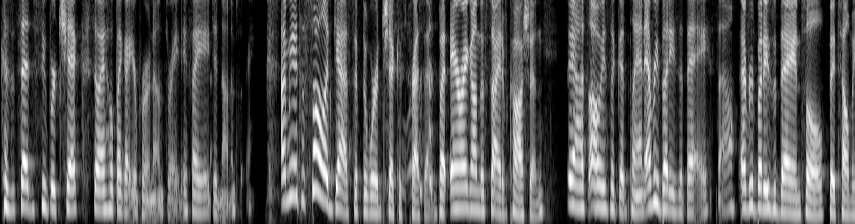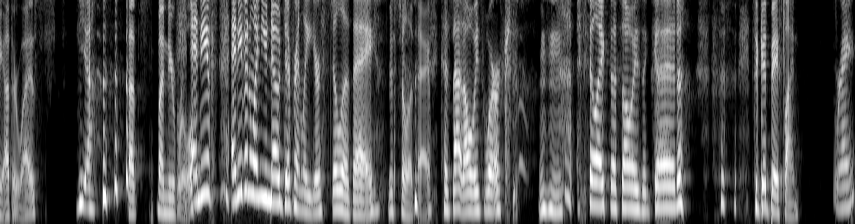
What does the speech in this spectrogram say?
because it said super chick, so I hope I got your pronouns right. If I did not, I'm sorry. I mean, it's a solid guess if the word chick is present, but erring on the side of caution. Yeah, it's always a good plan. Everybody's a they, so Everybody's a they until they tell me otherwise. yeah. That's my new rule. and if and even when you know differently, you're still a they You're still a they. because that always works. hmm I feel like that's always a good It's a good baseline. right.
